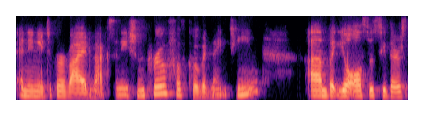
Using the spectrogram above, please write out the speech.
and you need to provide vaccination proof of COVID-19. Um, but you'll also see there's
